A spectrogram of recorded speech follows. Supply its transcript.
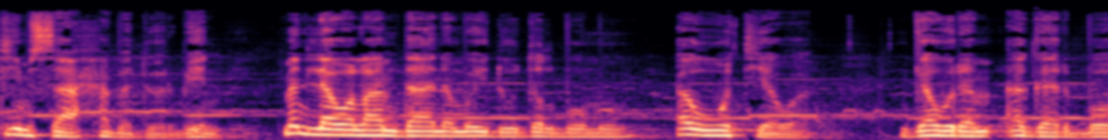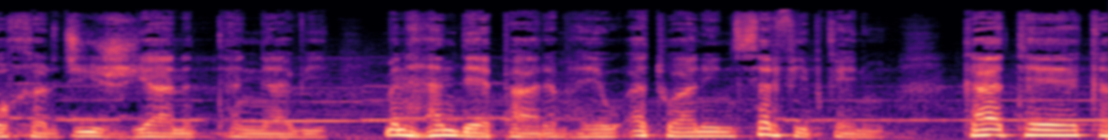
تیمساحە بەدووربین من لە وەڵامدانەوەی دوودڵ بووم و ئەو وتیەوە گەورەم ئەگەر بۆ خەرجی ژیانت تەنگنابی من هەندێ پارەم هەیە و ئەتوانین سەرفی بکەین و کاتێ کە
